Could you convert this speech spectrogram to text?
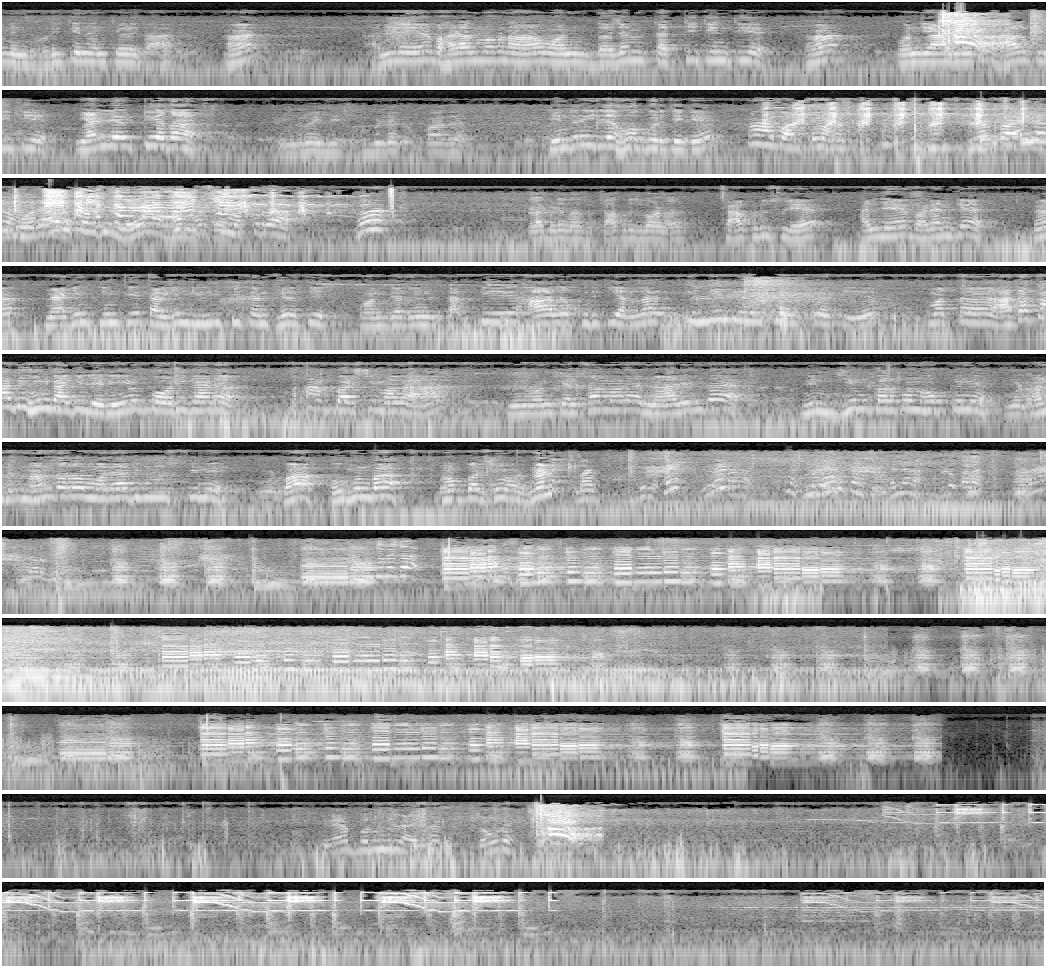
ನಿನ್ ಹೊಡಿತೀನಿ ಅಂತ ಹೇಳಿದ ಹಾ? ಅಲ್ಲೇ ಬಹಳನ್ ಮಗನ ಒಂದ್ ಡಜನ್ ತತ್ತಿ ತಿಂತೀಯ ಹಾ? ಒಂದ್ ಎರಡು ಲೀಟರ್ ಹಾಲು ಕುಡಿತೀಯ ಎಲ್ಲಿ ಇಟ್ಟಿ ಅದ? ತಿಂದ್ರು ಇಲ್ಲಿ ಹೋಗ್ಬಿಡ್ತೈತೆ ಉಪ್ಪ ಅದ. ತಿಂದ್ರು ಇಲ್ಲೇ ಹೋಗ್ಬಿಡ್ತೈತಿ. ಹಾ ಬರ್ತೀನಿ ಮರ್ಯಾದೆ ಮಕ್ಕಳ ಹಾ? ಎಲ್ಲ ಬಿಡ ನಾ ಚಾ ಕುಡಿಸ್ಬಾಣ ಚಾ ಕುಡಿಸ್ಲಿ. ಅಲ್ಲೇ ಬಡನ್ಕೆ ಮ್ಯಾಗಿನ ತಿಂತಿ ತಳಗಿಂದ ಇಳಿತೈತಿ ಅಂತ ಹೇಳ್ತಿ. ಒಂದೆರಡು ತತ್ತಿ ಹಾಲು ಕುಡಿತಿ ಎಲ್ಲ ಇಲ್ಲಿಂದ ಇಳಿತಿ ಅಂತ ಹೇಳ್ತಿ. ಮತ್ತೆ ಅದಕ್ಕಾಗಿ ಹಿಂಗಾಗಿಲ್ಲ ನೀ ಬಾಡಿ ಗಾರ್ಡ್ ಬರ್ಸಿ ಮಗ. ನೀನು ಒಂದು ಕೆಲಸ ಮಾಡ ನಾಳಿಂದ ನಿನ್ ಜಿಮ್ ಕರ್ಕೊಂಡು ಹೋಗ್ತೀನಿ. ಅಂದ್ರೆ ನಂದರ ಮರ್ಯಾದೆ ಉಳಿಸ್ತೀನಿ. ಬಾ ಹೋಗುನ್ ಬಾ. ಮಗ್ ಬರ್ಸಿ ಮಾಡ ನಡಿ.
